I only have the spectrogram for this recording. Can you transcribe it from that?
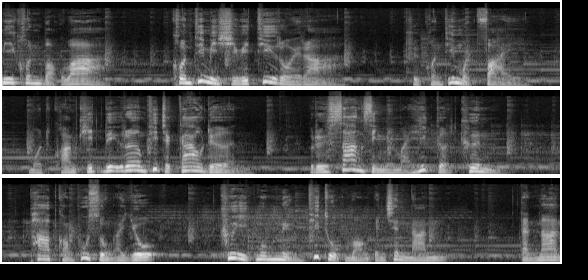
มีคนบอกว่า คนที่มีชีวิตที่โรยรา คือคนที่หมดไฟ หมดความคิดริเริ่มที่จะก้าวเดิน หรือสร้างสิ่งใหม่ ๆ ให้เกิดขึ้น ภาพของผู้สูงอายุ คืออีกมุมหนึ่งที่ถูกมองเป็นเช่นนั้น แต่นั่น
